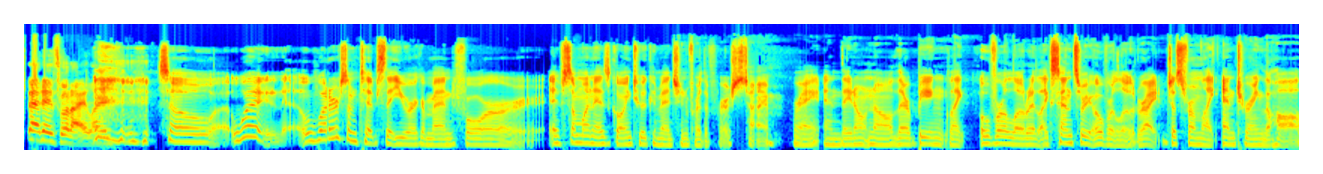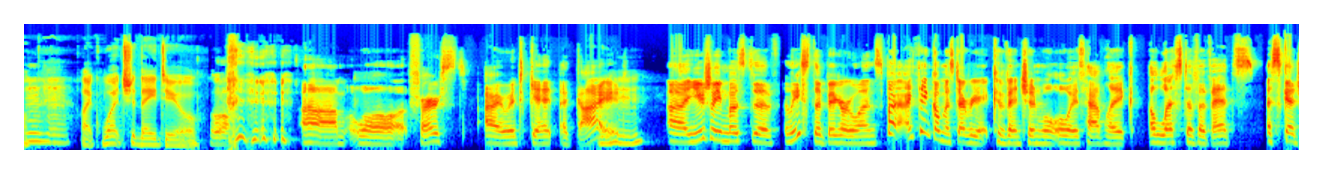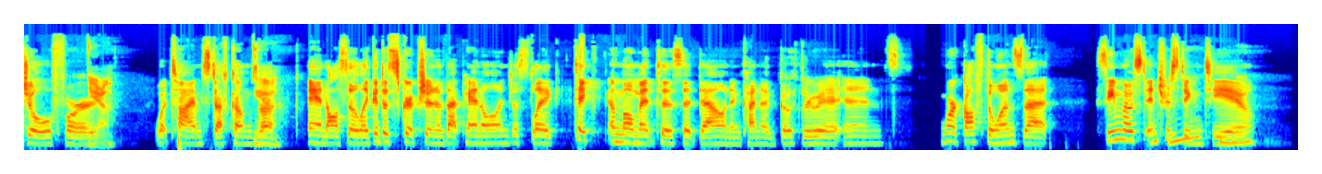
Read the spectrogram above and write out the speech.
that is what I learned. so what what are some tips that you recommend for if someone is going to a convention for the first time, right? And they don't know they're being like overloaded, like sensory overload, right? Just from like entering the hall. Like what should they do? Cool. um, well, first, I would get a guide. Mhm. Uh, usually, most of, at least the bigger ones, but I think almost every convention will always have like a list of events, a schedule for Yeah. what time stuff comes Yeah. up, and also like a description of that panel, and just like take a moment to sit down and kind of go through it and mark off the ones that seem most interesting Mhm, to you.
